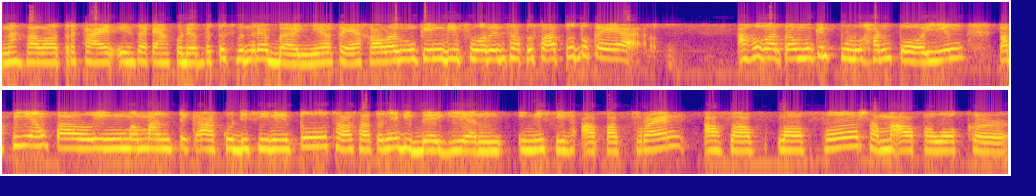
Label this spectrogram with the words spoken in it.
Nah kalau terkait insight yang aku dapet tuh sebenarnya banyak ya. Kalau mungkin di florin satu-satu tuh kayak aku nggak tahu mungkin puluhan poin tapi yang paling memantik aku di sini tuh salah satunya di bagian ini sih alpha friend alpha lover sama alpha walker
